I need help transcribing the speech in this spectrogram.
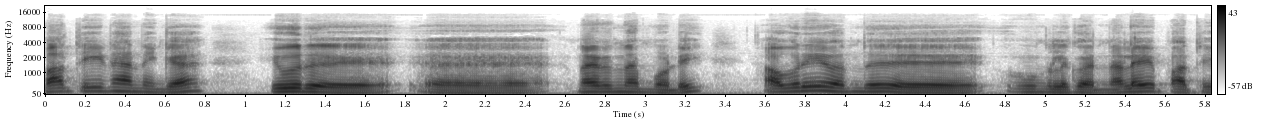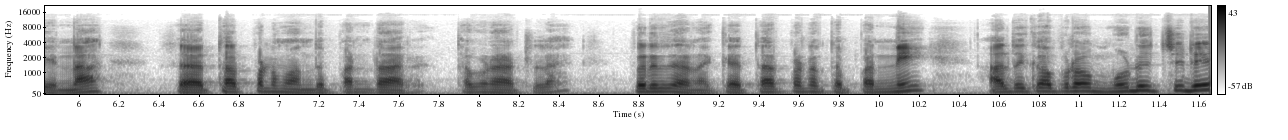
பார்த்தீங்கன்னா நீங்கள் இவர் நரேந்திர மோடி அவரே வந்து உங்களுக்கு ஒரு நிலையை பார்த்தீங்கன்னா தர்ப்பணம் வந்து பண்ணுறாரு தமிழ்நாட்டில். பிரிதனுக்கு தர்ப்பணத்தை பண்ணி அதுக்கப்புறம் முடிச்சுட்டு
